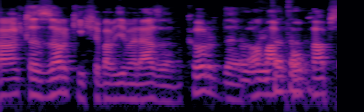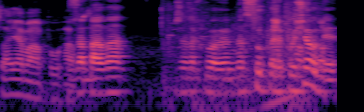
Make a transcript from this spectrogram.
Walczę z Zorki się bawimy razem. Kurde, No on ma to- to- pół hapsa, ja mam pół hapsa. Zabawa, że tak powiem, na super poziomie.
